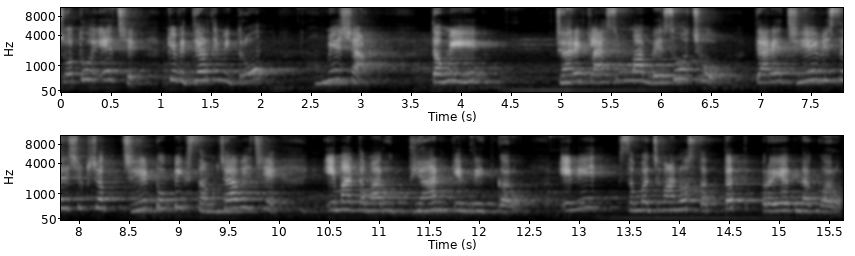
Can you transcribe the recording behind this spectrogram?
ચોથું એ છે કે વિદ્યાર્થી મિત્રો, હંમેશા તમે જ્યારે ક્લાસરૂમમાં બેસો છો ત્યારે જે વિષય શિક્ષક જે ટોપિક સમજાવે છે, એમાં તમારું ધ્યાન કેન્દ્રિત કરો. એને સમજવાનો સતત પ્રયત્ન કરો.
